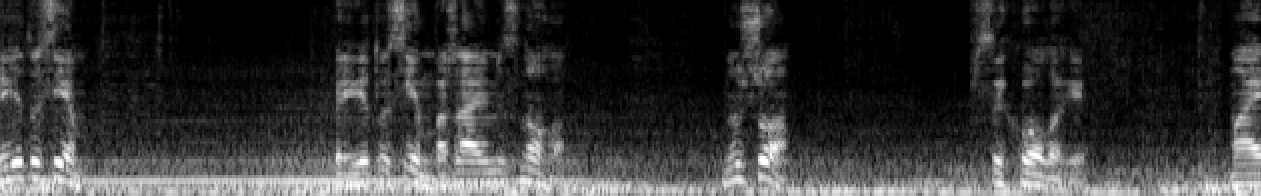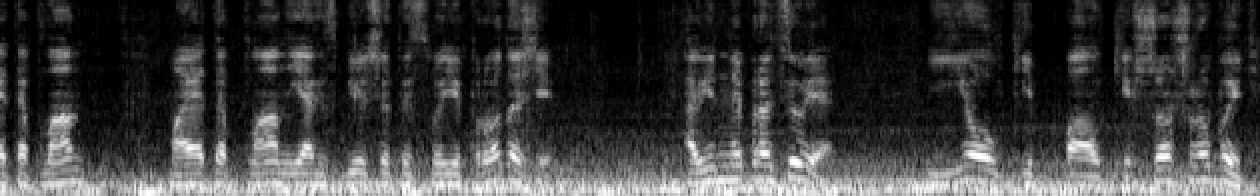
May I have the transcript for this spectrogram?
Привіт усім! Привіт усім! Бажаю міцного! Ну що, психологи, маєте план? Маєте план, як збільшити свої продажі? А він не працює. Йолки-палки, що ж робить?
